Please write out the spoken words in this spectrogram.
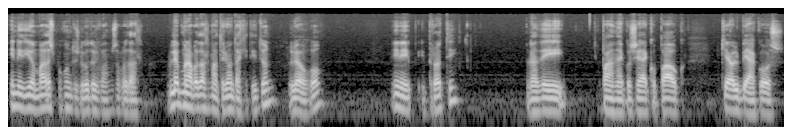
είναι οι δύο ομάδες που έχουν τους λιγότερους βαθμούς στο πρωτάθλημα. Βλέπουμε ένα πρωτάθλημα τριών ταχυτήτων, λέω εγώ. Είναι η πρώτη. Δηλαδή, ο Παναθηναϊκός, η ΑΕΚ, ο ΠΑΟΚ και ο Ολυμπιακός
